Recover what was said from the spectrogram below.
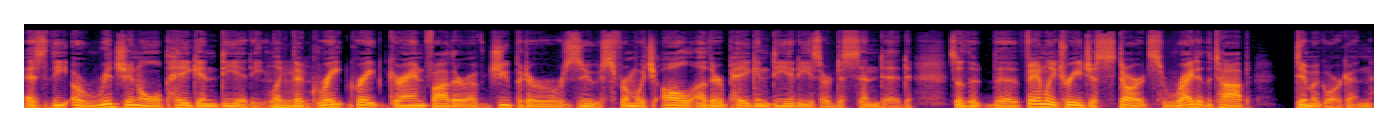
as the original pagan deity, like mm. the hmm. great great grandfather of Jupiter or Zeus, from which all other pagan deities are descended. So the the family tree just starts starts right at the top, Demogorgon.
